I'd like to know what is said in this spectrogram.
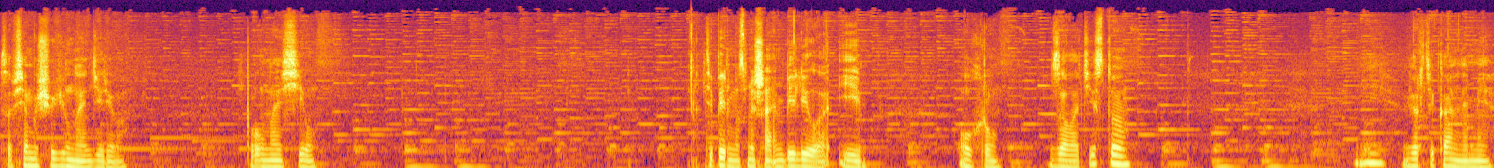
совсем еще юное дерево, полное сил. Теперь мы смешаем белила и охру золотистую и вертикальными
